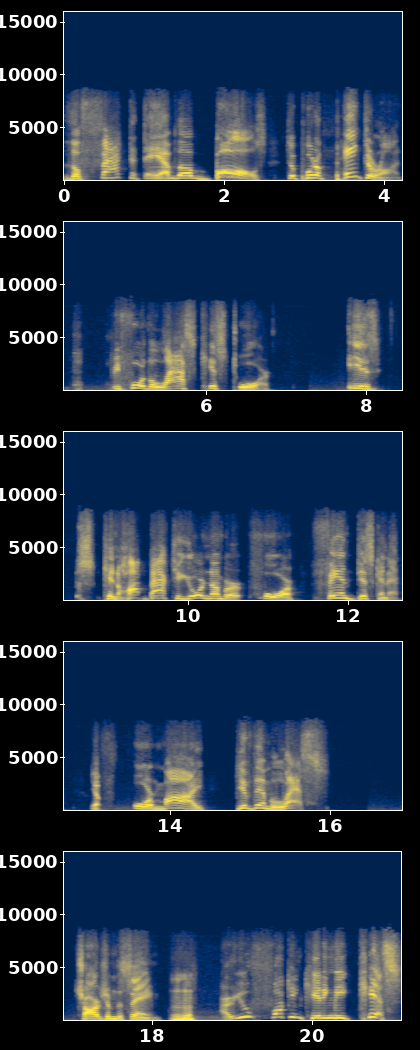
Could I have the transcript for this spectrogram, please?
The fact that they have the balls to put a painter on before the last Kiss tour is can hop back to your number four fan disconnect. Yep. Or my give them less, charge them the same. Mm-hmm. Are you fucking kidding me? Kiss,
